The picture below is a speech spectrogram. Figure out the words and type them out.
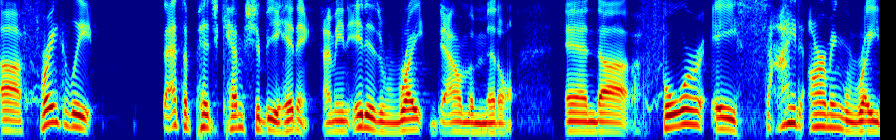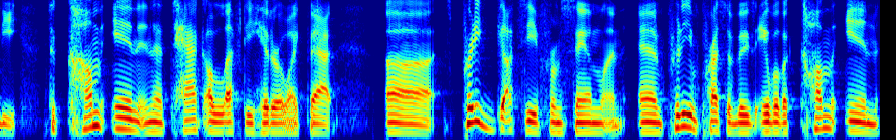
Uh, frankly, that's a pitch Kemp should be hitting. I mean, it is right down the middle. And uh, for a side arming righty to come in and attack a lefty hitter like that, uh, it's pretty gutsy from Sandlin and pretty impressive that he's able to come in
